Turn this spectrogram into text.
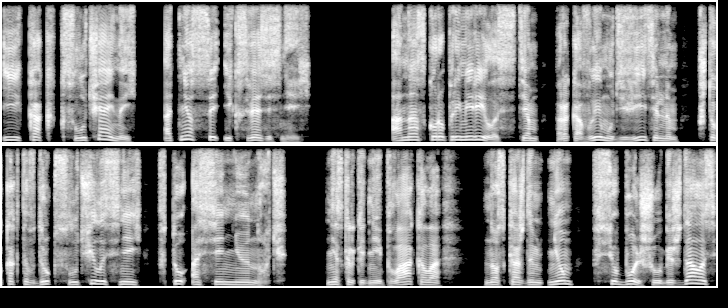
и, как к случайной, отнесся и к связи с ней. Она скоро примирилась с тем роковым, удивительным, что как-то вдруг случилось с ней в ту осеннюю ночь. Несколько дней плакала, но с каждым днем все больше убеждалась,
